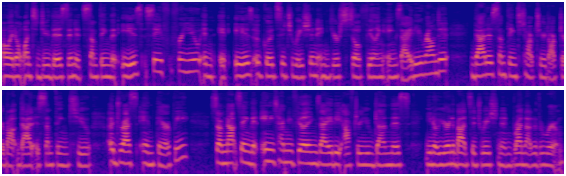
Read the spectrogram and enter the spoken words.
oh, I don't want to do this, and it's something that is safe for you and it is a good situation and you're still feeling anxiety around it, that is something to talk to your doctor about. That is something to address in therapy. So I'm not saying that anytime you feel anxiety after you've done this, you know, you're in a bad situation and run out of the room.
